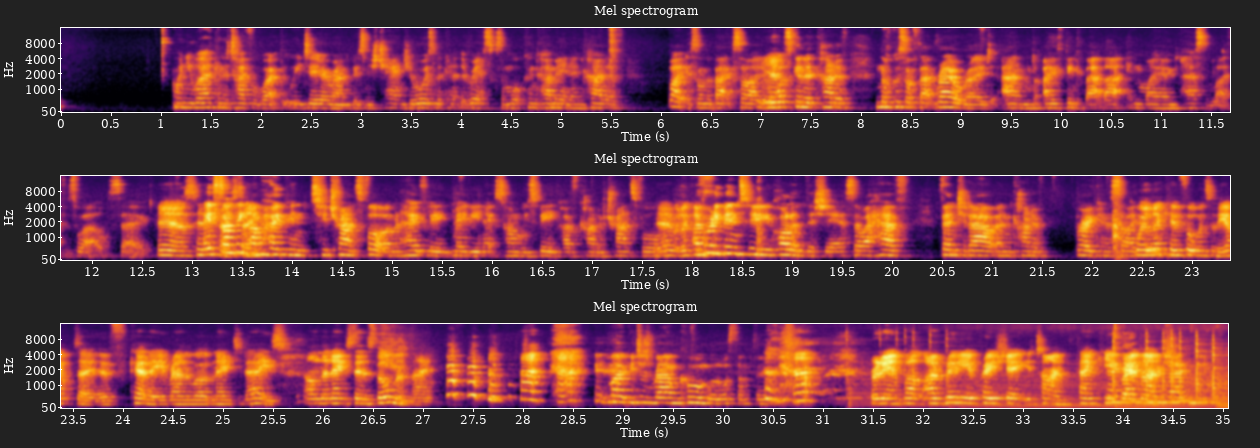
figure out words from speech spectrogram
when you work in the type of work that we do around business change, you're always looking at the risks and what can come in and kind of bite us on the backside or what's going to kind of knock us off that railroad. And I think about that in my own personal life as well. So Yeah, it's, something. I'm hoping to transform, and hopefully maybe next time we speak, I've kind of transformed. Yeah, I've already been to Holland this year, so I have ventured out and kind of broken a cycle. we're looking forward to the update of Kelly around the world in 80 days on the next instalment, mate. It might be just round Cornwall or something. Brilliant. Well, I really appreciate your time. Thank you very Thank much. for inviting me.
